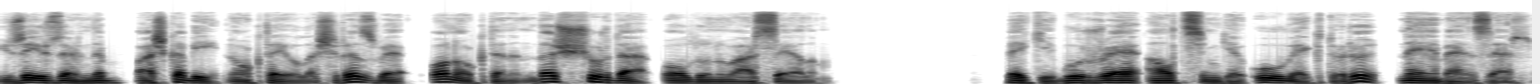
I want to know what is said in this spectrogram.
yüzey üzerinde başka bir noktaya ulaşırız ve o noktanın da şurada olduğunu varsayalım. Peki bu r alt simge u vektörü neye benzer?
